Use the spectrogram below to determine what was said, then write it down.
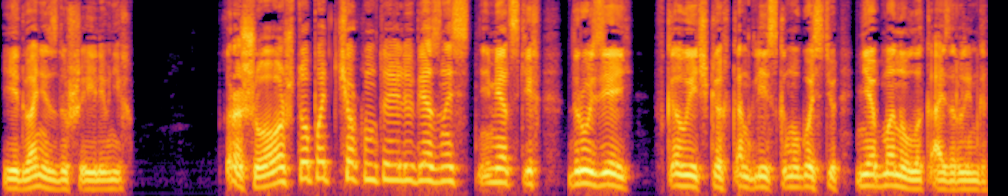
и едва не сдушили в них. Хорошо, что подчеркнутая любезность немецких «друзей» в кавычках к английскому гостю не обманула Кайзерлинга.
